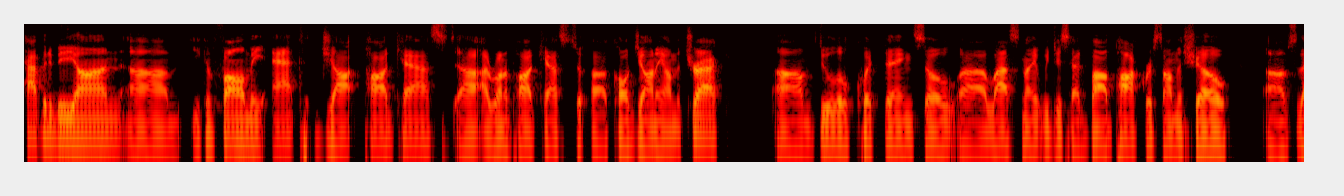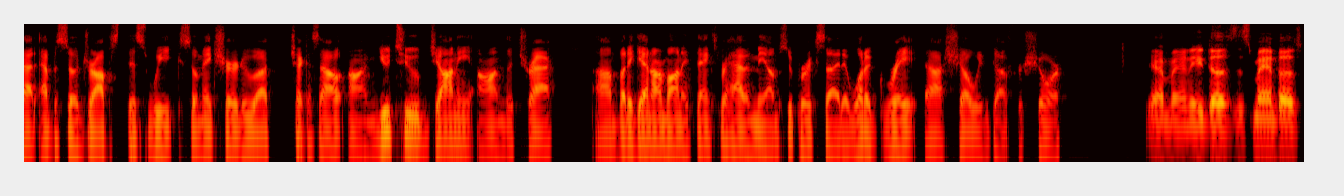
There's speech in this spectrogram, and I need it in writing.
happy to be on. Um, you can follow me at Jot Podcast. Uh, I run a podcast uh, called Johnny on the Track. Um, do a little quick thing. So uh, last night we just had Bob Pockrass on the show. Um, so that episode drops this week. So make sure to uh, check us out on YouTube, Johnny on the Track. Um, but again, Armany, thanks for having me. I'm super excited. What a great uh, show we've got for sure. Yeah, man, he does. This man does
